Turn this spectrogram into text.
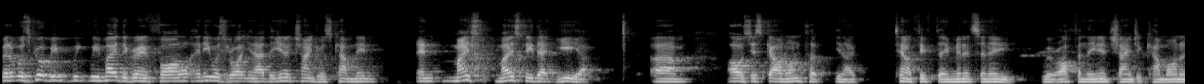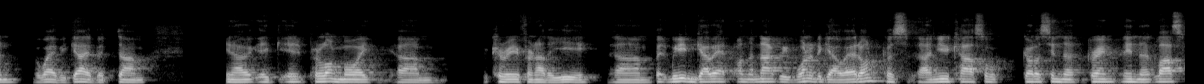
But it was good. We, we, we, made the grand final, and he was right. You know, the interchange was coming in, and most mostly that year, um, I was just going on for you know ten or fifteen minutes, and then he, we were off, and the interchange had come on, and away we go. But um, you know, it, it prolonged my um, career for another year. Um, but we didn't go out on the note we wanted to go out on because uh, Newcastle got us in the grand in the last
